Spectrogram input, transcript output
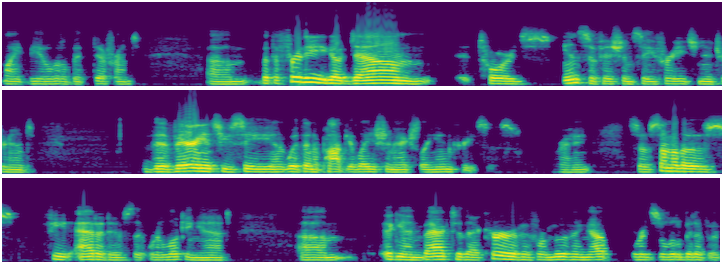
might be a little bit different. Um, but the further you go down towards insufficiency for each nutrient, the variance you see within a population actually increases, right? So some of those feed additives that we're looking at, um, again, back to that curve, if we're moving upwards a little bit of a,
